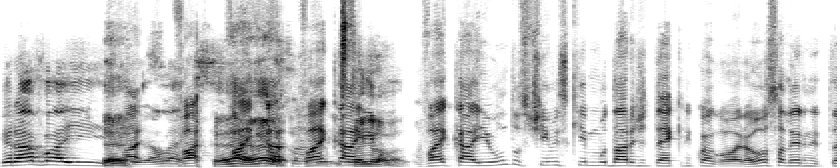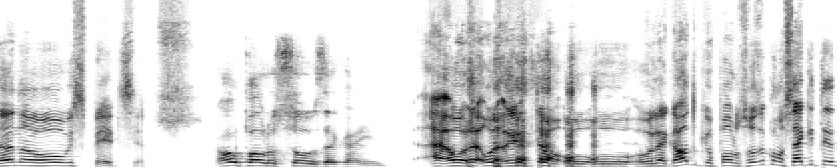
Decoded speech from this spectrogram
Grava aí, é. Alex. Vai, vai, é, vai, cair, vai cair um dos times que mudaram de técnico agora, ou Salernitana ou Spezia. Olha o Paulo Souza caindo. É, o, o, então, o, o, legal do que o Paulo Souza consegue ter,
